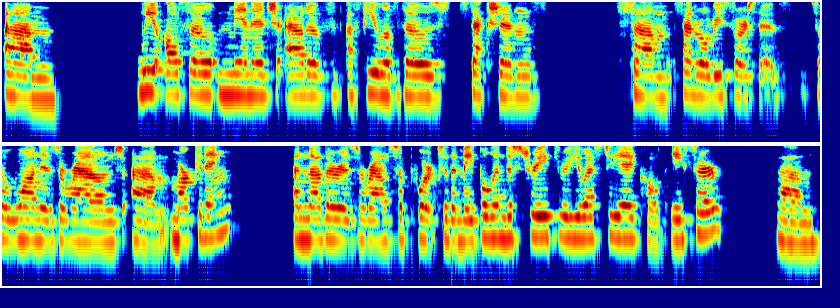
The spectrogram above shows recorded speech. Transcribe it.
Um, we also manage out of a few of those sections some federal resources. So one is around um, marketing. Another is around support to the maple industry through USDA called ACER. Um,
